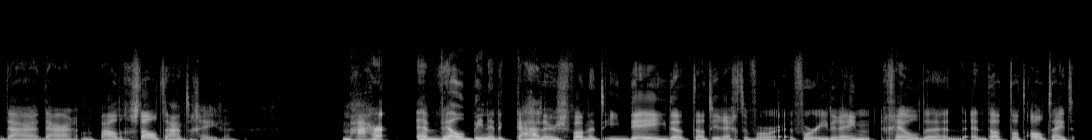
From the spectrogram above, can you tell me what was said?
daar, daar een bepaalde gestalte aan te geven. Maar hè, wel binnen de kaders van het idee dat, dat die rechten voor, voor iedereen gelden, en dat dat altijd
